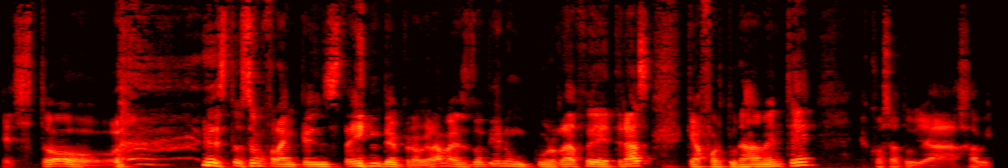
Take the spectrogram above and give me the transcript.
esto, esto es un Frankenstein de programa, esto tiene un currazo detrás que afortunadamente es cosa tuya, Javi.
